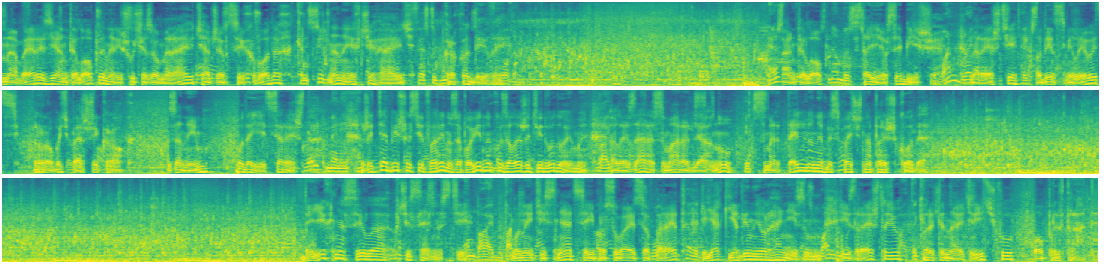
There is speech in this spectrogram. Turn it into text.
На березі антилопи нерішуче завмирають, адже в цих водах на них чигають крокодили. Антилоп стає все більше. Нарешті один сміливець робить перший крок. За ним подається решта. Життя більшості тварин у заповіднику залежить від водойми, але зараз мара для гну смертельно небезпечна перешкода. Їхня сила в чисельності. Вони тісняться і просуваються вперед як єдиний організм, і зрештою перетинають річку попри втрати.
